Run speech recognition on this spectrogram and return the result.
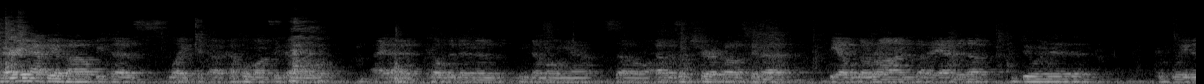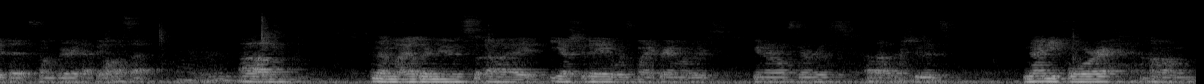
very happy about because like a couple months ago, I had COVID and pneumonia, so I wasn't sure if I was gonna be able to run, but I ended up doing it and completed it, so I'm very happy about that. Um, and then my other news, uh, yesterday was my grandmother's funeral service. Uh, she was 94. Um,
